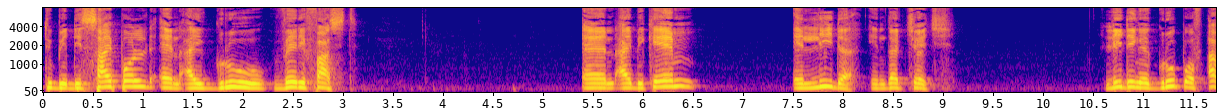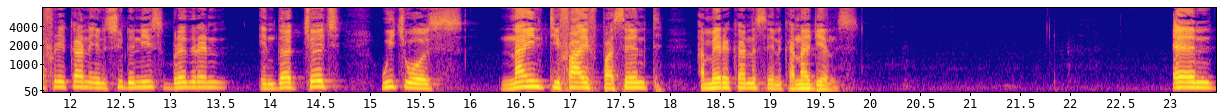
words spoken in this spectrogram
to be discipled and I grew very fast. And I became a leader in that church, leading a group of African and Sudanese brethren in that church, which was 95% Americans and Canadians. And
